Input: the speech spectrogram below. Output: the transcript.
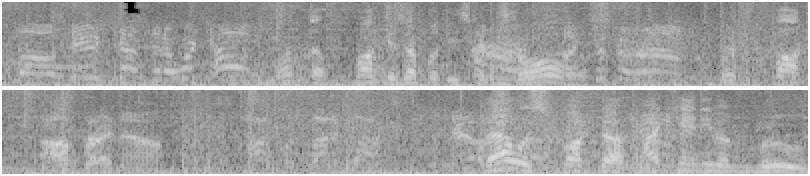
Come on, do something or we're toast. What the fuck is up with these controls? took a round. They're fucked up right now. Hostiles, nine o'clock. Get up. That was fucked up. I can't even move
